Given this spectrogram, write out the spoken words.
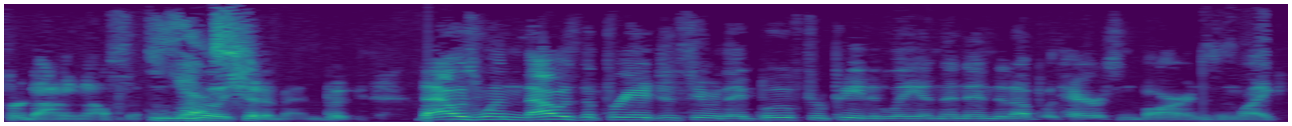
for Donnie Nelson. Yes. It really should have been. But that was when that was the free agency where they boofed repeatedly and then ended up with Harrison Barnes and like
